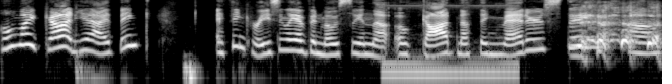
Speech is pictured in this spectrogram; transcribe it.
Oh my god, yeah, I think I think recently I've been mostly in the oh god, nothing matters thing. Um,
